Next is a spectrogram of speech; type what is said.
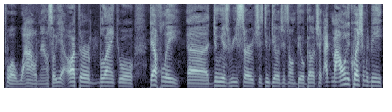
for a while now. So, yeah, Arthur Blank will definitely uh, do his research, his due diligence on Bill Belichick. I, my only question would be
